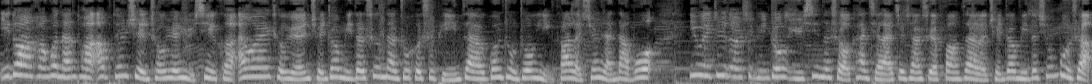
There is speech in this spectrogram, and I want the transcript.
一段韩国男团 UPTENTION 成员雨信和 I.O.I 成员全昭弥的圣诞祝贺视频在观众中引发了轩然大波。因为这段视频中，宇信的手看起来就像是放在了全昭弥的胸部上。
